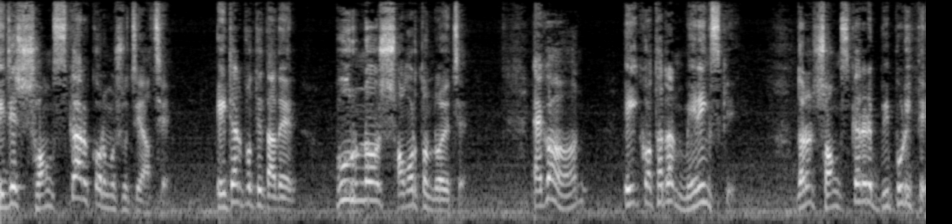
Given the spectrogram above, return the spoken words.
এই যে সংস্কার কর্মসূচি আছে, এটার প্রতি তাদের পূর্ণ সমর্থন রয়েছে। এখন এই কথাটার মিনিংস কি? ধরেন, সংস্কারের বিপরীতে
